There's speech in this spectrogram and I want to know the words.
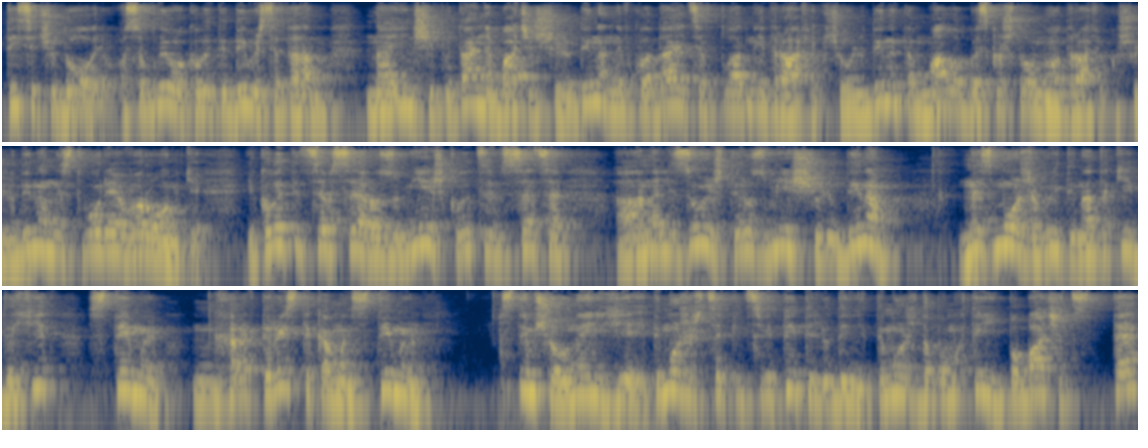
1000 доларів. Особливо, коли ти дивишся там на інші питання, бачиш, що людина не вкладається в платний трафік, що у людини там мало безкоштовного трафіку, що людина не створює воронки. І коли ти це все розумієш, коли ти все це аналізуєш, ти розумієш, що людина не зможе вийти на такий дохід з тими характеристиками, з тими. З тим, що у неї є, і ти можеш це підсвітити людині, ти можеш допомогти їй побачити те,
